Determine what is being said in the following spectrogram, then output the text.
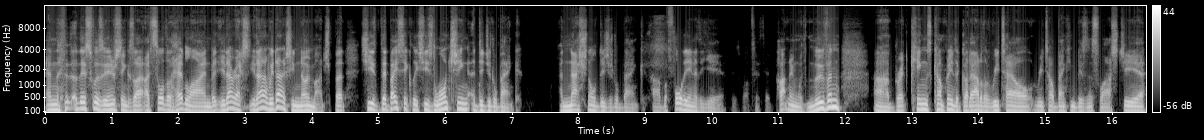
And this was interesting because I, I saw the headline, but you don't actually, you don't, we don't actually know much. But she's, they're basically, she's launching a digital bank a national digital bank uh, before the end of the year, is what they said. Partnering with Moven, uh, Brett King's company that got out of the retail retail banking business last year,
